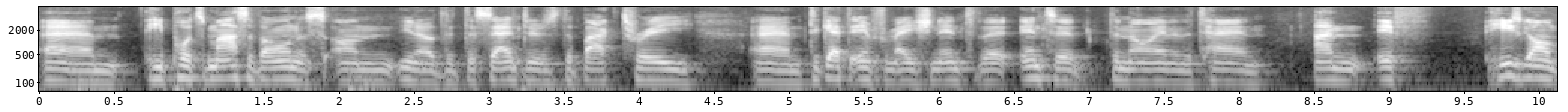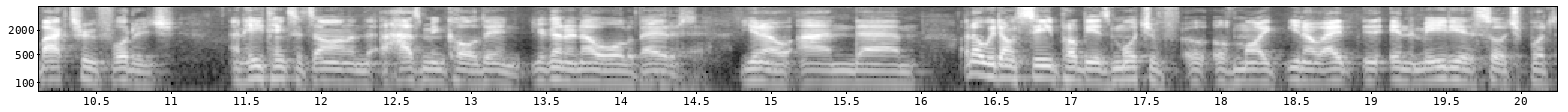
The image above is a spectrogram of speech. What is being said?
um, he puts massive onus on you know the, the centers, the back three, um, to get the information into the into the nine and the ten. And if he's going back through footage and he thinks it's on and it hasn't been called in, you're going to know all about it. You know, and um, I know we don't see probably as much of of Mike, you know, in the media as such, but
